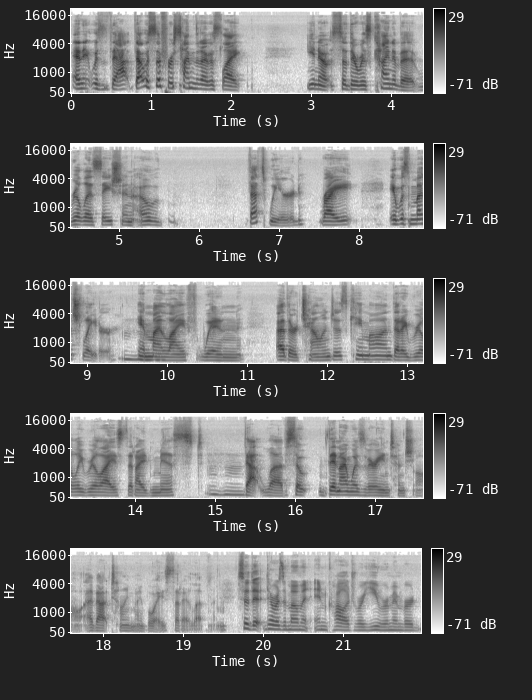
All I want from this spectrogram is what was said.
And it was that, that was the first time that I was like, you know, so there was kind of a realization, oh, that's weird, right? It was much later in my mm-hmm. life when other challenges came on that I really realized that I'd missed that love. So then I was very intentional about telling my boys that I love them. So th- there was a moment in college where you remembered.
